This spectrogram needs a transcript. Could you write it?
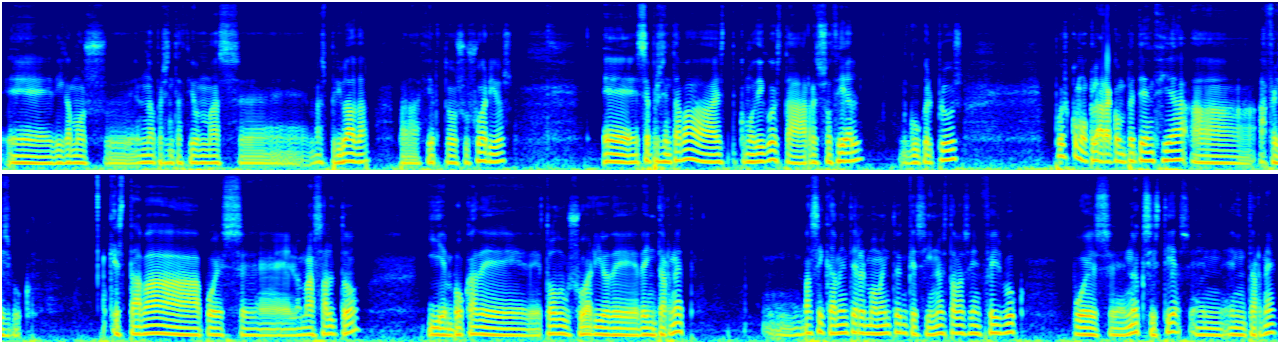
eh, digamos, eh, en una presentación más, eh, más privada para ciertos usuarios, se presentaba, como digo, esta red social, Google Plus, pues como clara competencia a, Facebook, que estaba pues lo más alto y en boca de, todo usuario de, Internet. Básicamente era el momento en que si no estabas en Facebook, pues no existías en Internet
